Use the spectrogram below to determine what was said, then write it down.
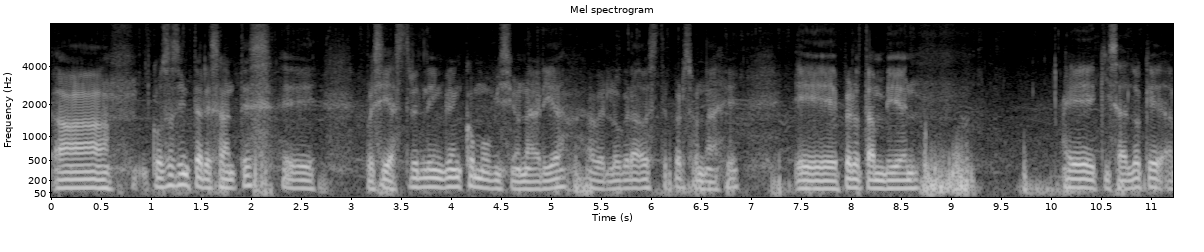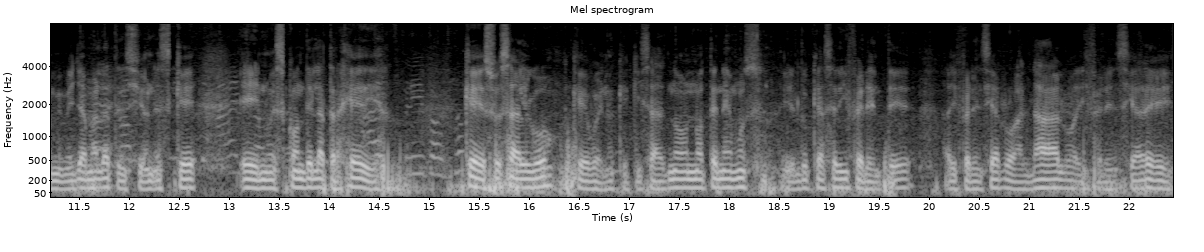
Ah, cosas interesantes, eh, pues sí, Astrid Lindgren como visionaria, haber logrado este personaje, eh, pero también eh, quizás lo que a mí me llama la atención es que no esconde la tragedia, que eso es algo que bueno, que quizás no, no tenemos, y es lo que hace diferente, a diferencia de Roald Dahl o a diferencia de,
